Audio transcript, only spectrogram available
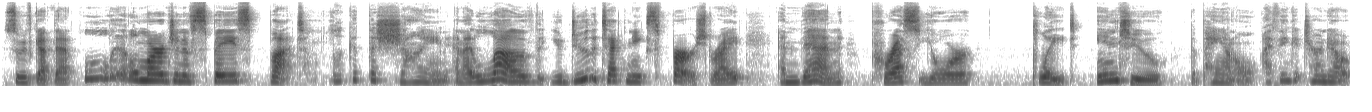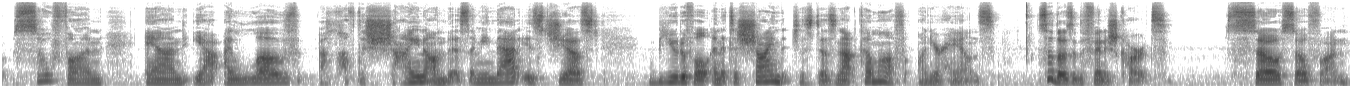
So we've got that little margin of space, but look at the shine. And I love that you do the techniques first, right? And then press your plate into the panel. I think it turned out so fun. And yeah, I love, I love the shine on this. I mean, that is just beautiful. And it's a shine that just does not come off on your hands. So those are the finished cards. So, so fun.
